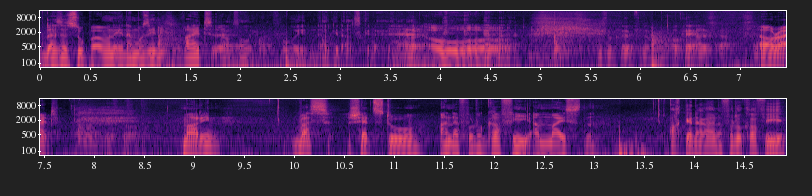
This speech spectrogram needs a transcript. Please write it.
Das ist super. Nee, da muss ich nicht so weit. Äh, So, so reden, ja, geht alles. Geht. äh, oh, oh, oh. Wieso Knöpfen Okay, alles klar. Alright. Martin, was schätzt du an der Fotografie am meisten? Ach, generell an der Fotografie.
